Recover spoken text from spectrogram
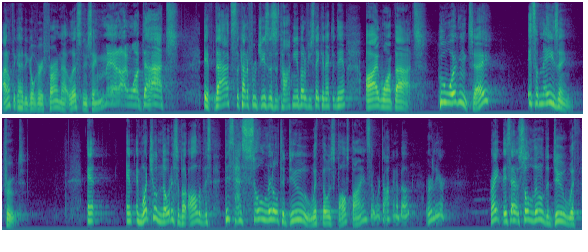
I don't think I had to go very far in that list, and you're saying, Man, I want that. If that's the kind of fruit Jesus is talking about, if you stay connected to Him, I want that. Who wouldn't, eh? It's amazing fruit. And, and, and what you'll notice about all of this, this has so little to do with those false vines that we're talking about earlier, right? This has so little to do with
